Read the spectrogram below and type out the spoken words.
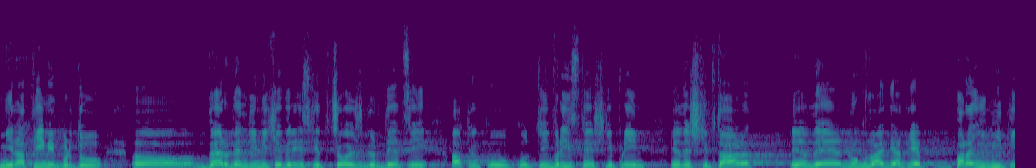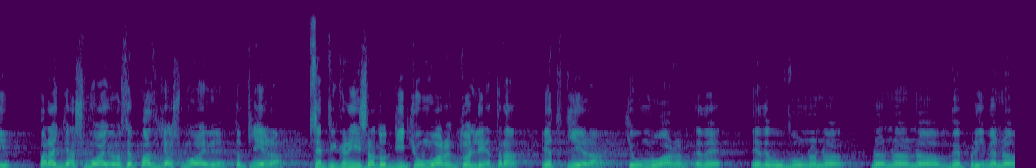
miratimi për t'u ë bërë vendim i qeverisë që të çohesh Gërdeci aty ku ku t'i vriste Shqipërinë edhe shqiptarët edhe nuk vajte atje para një viti Para gjashtë muajve ose pas gjashtë muajve të tjera. Pse pikërisht ato ditë që u morën këto letra e të tjera që u morën edhe edhe u vunë në në në në veprim e në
